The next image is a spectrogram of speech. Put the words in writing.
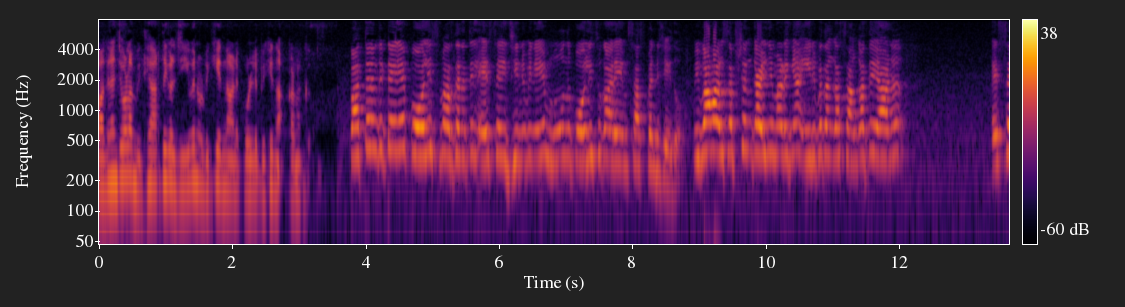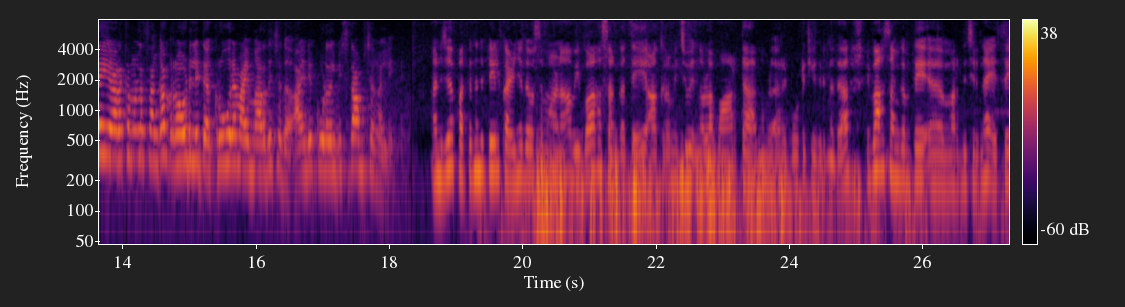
പതിനഞ്ചോളം വിദ്യാർത്ഥികൾ ജീവൻ ഒടുക്കിയെന്നാണ് ഇപ്പോൾ ലഭിക്കുന്ന കണക്ക്. പത്തനംതിട്ടയിലെ പോലീസ് മർദ്ദനത്തിൽ എസ് ഐ ജിനുവിനെയും മൂന്ന് പോലീസുകാരെയും സസ്പെൻഡ് ചെയ്തു. വിവാഹ റിസപ്ഷൻ കഴിഞ്ഞു മടങ്ങിയ ഇരുപതംഗ സംഘത്തെയാണ് എസ് ഐ അടക്കമുള്ള സംഘം റോഡിലിട്ട് ക്രൂരമായി മർദ്ദിച്ചത്. അതിന്റെ കൂടുതൽ വിശദാംശങ്ങളിലേക്ക്. അനുജ പത്തനംതിട്ടയിൽ കഴിഞ്ഞ ദിവസമാണ് വിവാഹ സംഘത്തെ ആക്രമിച്ചു എന്നുള്ള വാർത്ത നമ്മൾ റിപ്പോർട്ട് ചെയ്തിരുന്നത്. വിവാഹ സംഘത്തെ മർദ്ദിച്ചിരുന്ന എസ്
